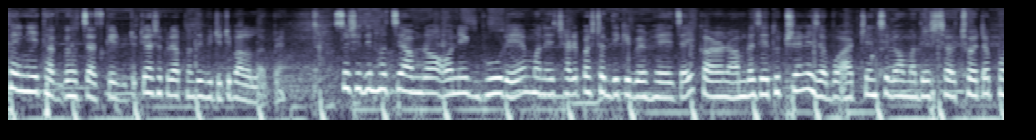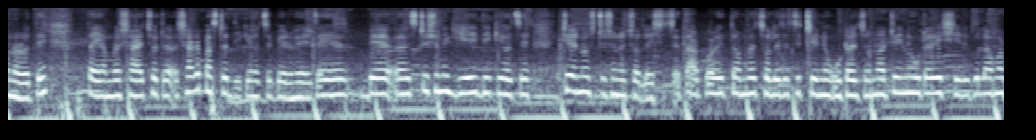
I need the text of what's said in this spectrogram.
তাই নিয়ে থাকবে হচ্ছে আজকের ভিডিওটি। আশা করি আপনাদের ভিডিওটি ভালো লাগবে। সো সেদিন হচ্ছে আমরা অনেক ভোরে মানে সাড়ে পাঁচটার দিকে বের হয়ে যাই, কারণ আমরা যেহেতু ট্রেনে যাব, আর ট্রেন ছিল আমাদের ছয়টা পনেরোতে, তাই আমরা সাড়ে ছটা, সাড়ে পাঁচটার দিকে হচ্ছে বের হয়ে যাই। স্টেশনে গিয়েই দেখি হচ্ছে ট্রেনও স্টেশনে চলে এসেছে। তারপরে তো আমরা চলে যাচ্ছি ট্রেনে ওঠার জন্য, আর ট্রেনে ওঠার এই সিঁড়িগুলো আমার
